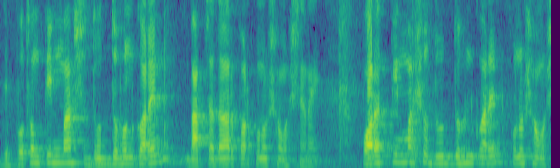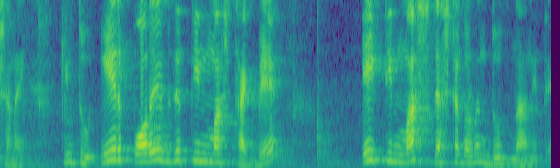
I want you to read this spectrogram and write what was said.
যে প্রথম তিন মাস দুধ দহন করেন, বাচ্চা দেওয়ার পর কোনো সমস্যা নাই। পরের তিন মাসও দুধ দহন করেন, কোনো সমস্যা নাই। কিন্তু এর পরের যে তিন মাস থাকবে, এই তিন মাস চেষ্টা করবেন দুধ না নিতে।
